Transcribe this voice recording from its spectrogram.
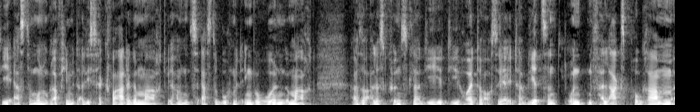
die erste Monographie mit Alicia Quade gemacht, wir haben das erste Buch mit Ingwe Hohlen gemacht. Also alles Künstler, die, die heute auch sehr etabliert sind. Und ein Verlagsprogramm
